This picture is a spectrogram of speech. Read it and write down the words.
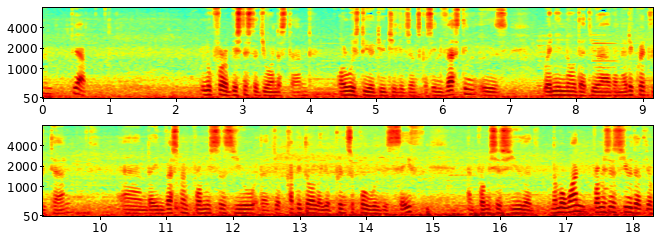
And yeah, look for a business that you understand. Always do your due diligence because investing is when you know that you have an adequate return and the investment promises you that your capital or your principal will be safe and promises you that number one promises you that your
